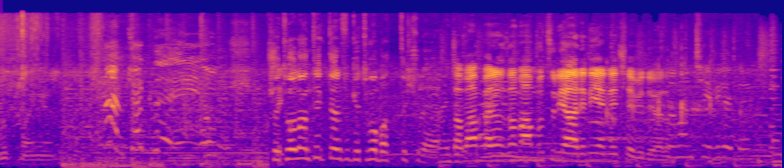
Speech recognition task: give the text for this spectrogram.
unutmayın. Tamam çok da iyi olmuş. Kötü olan tek tarafı götüme battı şuraya. Bence. Tamam ben o zaman bu tur Yaren'i yerine çeviriyorum. Tamam çevir hadi.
